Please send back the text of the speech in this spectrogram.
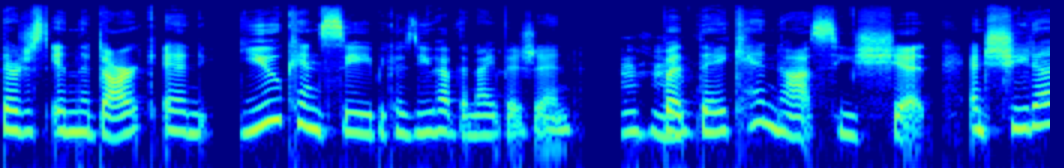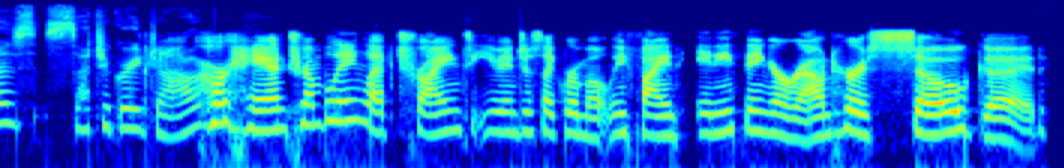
they're just in the dark and you can see because you have the night vision, Mhm. but they cannot see shit. And she does such a great job. her hand trembling, like trying to even just like remotely find anything around her is so good.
